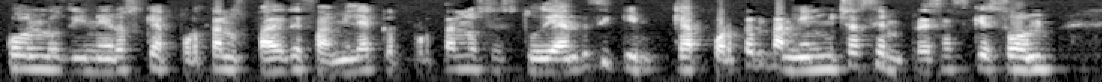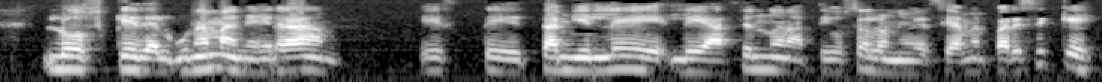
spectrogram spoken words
con los dineros que aportan los padres de familia, que aportan los estudiantes y que, aportan también muchas empresas que son los que de alguna manera este, también le, le hacen donativos a la universidad. Me parece que,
